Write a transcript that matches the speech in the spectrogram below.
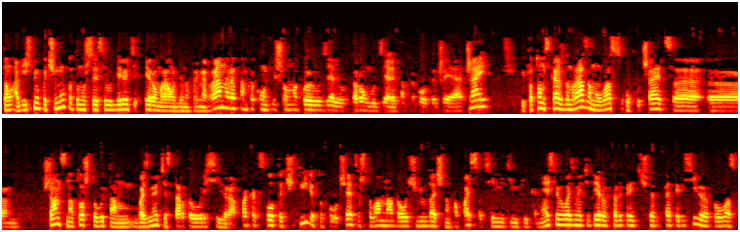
там, объясню почему, потому что если вы берете в первом раунде, например, раннера, там какого-нибудь Шон Маккоя вы взяли, во втором вы взяли там какого-то Джея Аджай, и потом с каждым разом у вас ухудшается э, шанс на то, что вы там возьмете стартового ресивера. А так как слота 4, то получается, что вам надо очень удачно попасть со всеми этими пиками. А если вы возьмете первый, второй, третий, четвертый, пятый ресивера, то у вас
